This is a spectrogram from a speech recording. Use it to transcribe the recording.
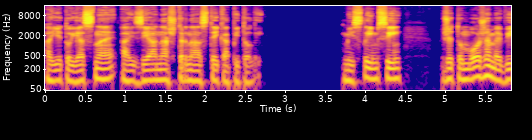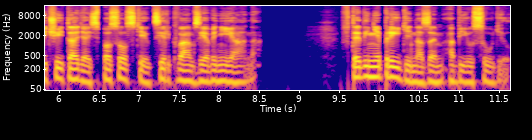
A je to jasné aj z Jana 14. kapitoly. Myslím si, že to môžeme vyčítať aj z posolstiev cirkvám v zjavení Jána. Vtedy nepríde na zem, aby ju súdil,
